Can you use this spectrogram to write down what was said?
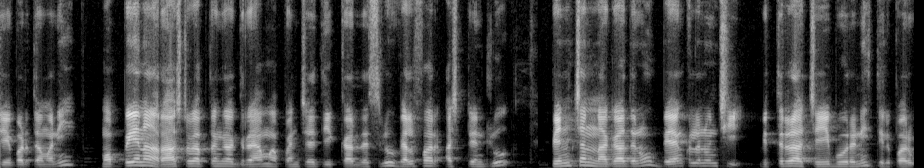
చేపడతామని ముప్పైన రాష్ట్ర వ్యాప్తంగా గ్రామ పంచాయతీ కార్యదర్శులు వెల్ఫేర్ అసిస్టెంట్లు పెన్షన్ నగాదును బ్యాంకుల నుంచి విత్డ్రా చేయబోరని తెలిపారు.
